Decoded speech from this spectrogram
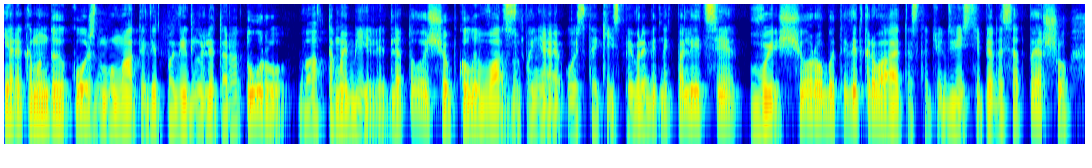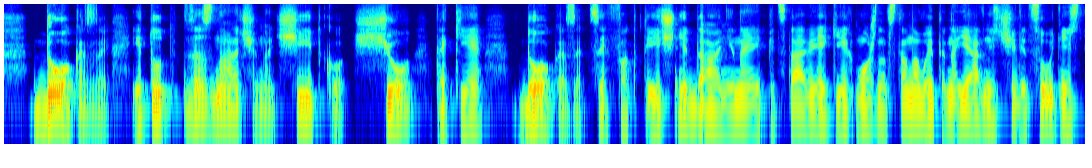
Я рекомендую кожному мати відповідну літературу в автомобілі для того, щоб коли вас зупиняє ось такий співробітник поліції, ви що робите? Відкриваєте статтю 251 докази. І тут зазначено чітко, що таке. Докази це фактичні дані, на підставі яких можна встановити наявність чи відсутність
